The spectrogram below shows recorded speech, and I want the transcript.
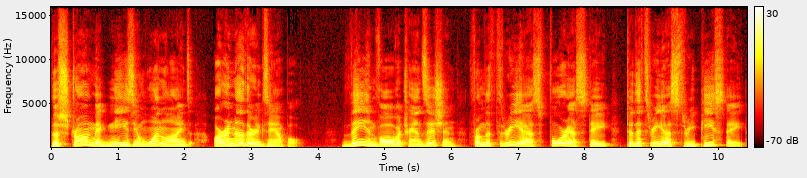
The strong magnesium 1 lines are another example. They involve a transition from the 3s 4s state to the 3s 3p state.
